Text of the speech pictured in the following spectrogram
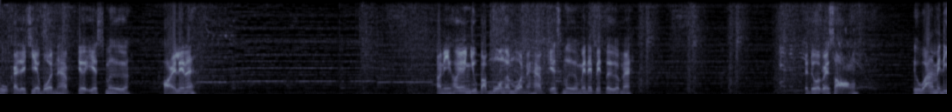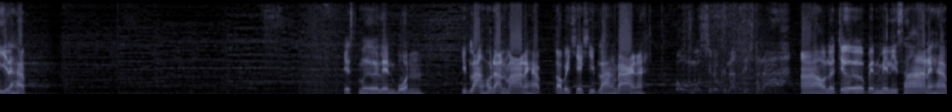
หูกาจะเคลียร์บนนะครับ เจอเอสมือถอยเลยนะ ตอนนี้เขายังอยู่บัฟม่วงกันหมดนะครับเอสมือไม่ได้ไปเติมนะแต่โดนไป 2 ถือว่าไม่ดีแล้วครับเอสมือเลนบนคลิปล่างเขาดันมานะครับ เราไปเคลียร์คลิปล่างได้นะ อ้าว แล้วเจอเป็นเมลิซ่านะครับ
